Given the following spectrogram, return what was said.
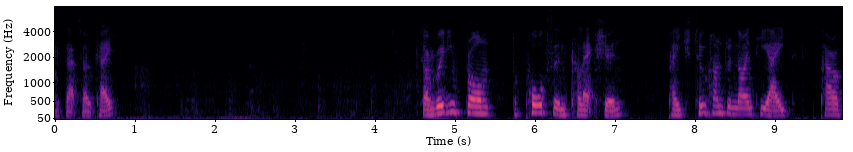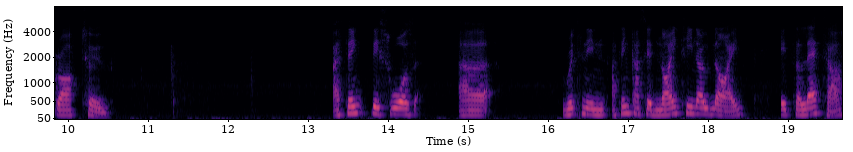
if that's okay. So I'm reading from the Paulson collection, page 298, paragraph 2. I think this was uh, written in, I think I said 1909. It's a letter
